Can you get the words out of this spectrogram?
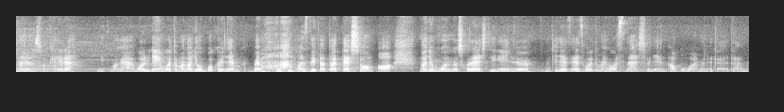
nagyon sok helyre vitt magával. Ugye én voltam a nagyobb, a könnyebben mozdítható, a tesóm a nagyobb gondoskodást igénylő, úgyhogy ez, ez volt a megosztás, hogy én apuval meneteltem.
